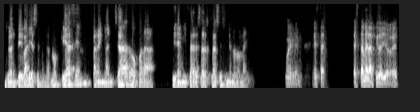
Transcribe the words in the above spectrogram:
durante varias semanas, ¿no? ¿Qué hacen para enganchar o para dinamizar esas clases en el online? Muy bien. Esta, esta me la pido yo, ¿eh?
